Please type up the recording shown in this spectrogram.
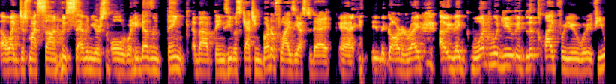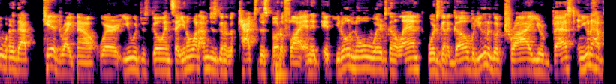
uh, like just my son who's seven years old, where he doesn't think about things? He was catching butterflies yesterday uh, in, the garden, right? Uh, like, what would you it look like for you if you were that kid right now where you would just go and say, you know what, I'm just going to catch this butterfly. And it, it you don't know where it's going to land, where it's going to go, but you're going to go try your best and you're going to have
